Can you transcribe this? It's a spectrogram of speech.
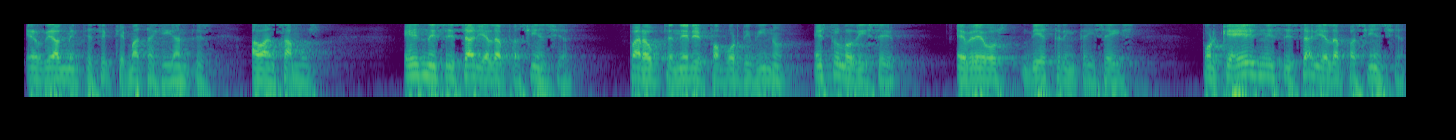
Él realmente es el que mata gigantes. Avanzamos. Es necesaria la paciencia para obtener el favor divino. Esto lo dice Hebreos 10:36. Porque es necesaria la paciencia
